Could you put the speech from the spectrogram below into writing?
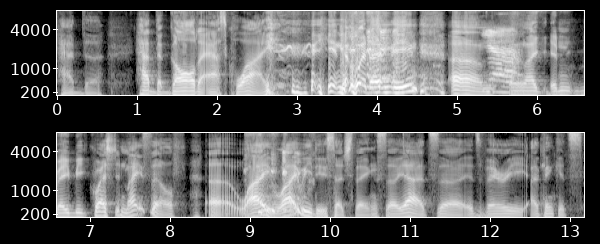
had the had the gall to ask why. you know what I mean? Um, Yeah. And like it made me question myself uh, why why we do such things. So yeah, it's uh, it's very. I think it's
